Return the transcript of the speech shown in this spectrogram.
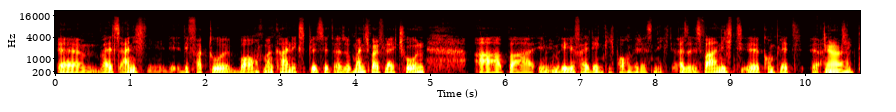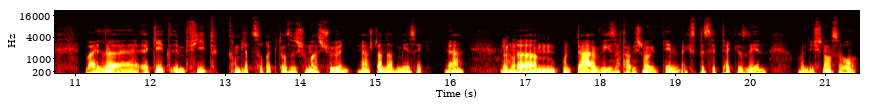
Ähm, weil es eigentlich de facto braucht man kein Explicit, also manchmal vielleicht schon, aber im, im Regelfall denke ich, brauchen wir das nicht. Also es war nicht äh, komplett äh, angeklickt. Ja, weil mhm. äh, er geht im Feed komplett zurück, das ist schon mal schön, ja, standardmäßig, ja. Mhm. Ähm, und da, wie gesagt, habe ich nur den Explicit Tag gesehen und ich noch so,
